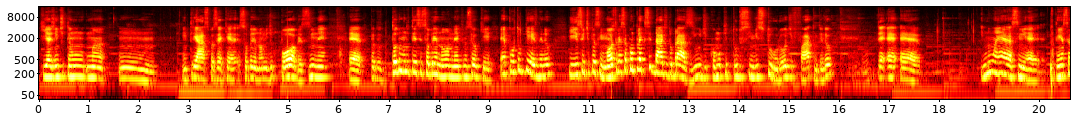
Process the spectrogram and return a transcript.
que a gente tem um, uma, um, entre aspas, é que é sobrenome de pobre, assim, né? É, todo mundo tem esse sobrenome, né, que não sei o que. É português, entendeu? E isso, tipo assim, mostra essa complexidade do Brasil, de como que tudo se misturou de fato, entendeu? É, é, é- e não é assim, é, tem, essa,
